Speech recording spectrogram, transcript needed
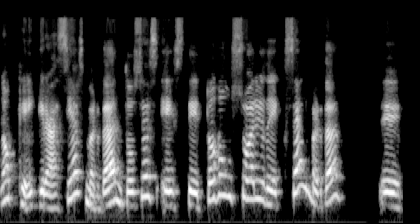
Ok, gracias, ¿verdad? Entonces, este, todo usuario de Excel, ¿verdad? Eh,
